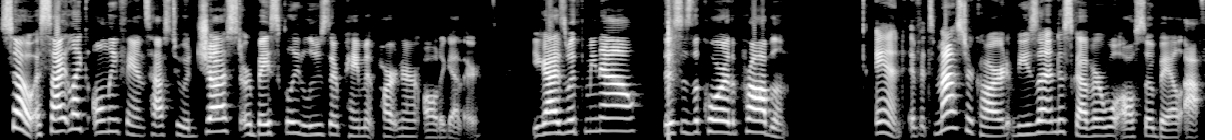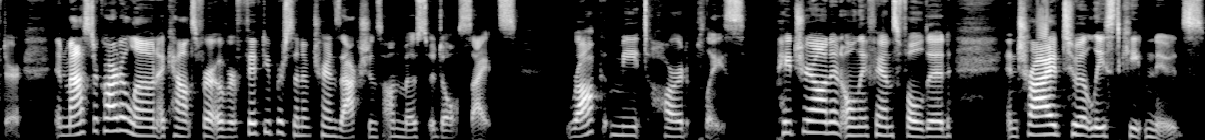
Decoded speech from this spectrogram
So, a site like OnlyFans has to adjust or basically lose their payment partner altogether. You guys with me now? This is the core of the problem. And if it's MasterCard, Visa and Discover will also bail after. And MasterCard alone accounts for over 50% of transactions on most adult sites. Rock Meet Hard Place. Patreon and OnlyFans folded and tried to at least keep nudes.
